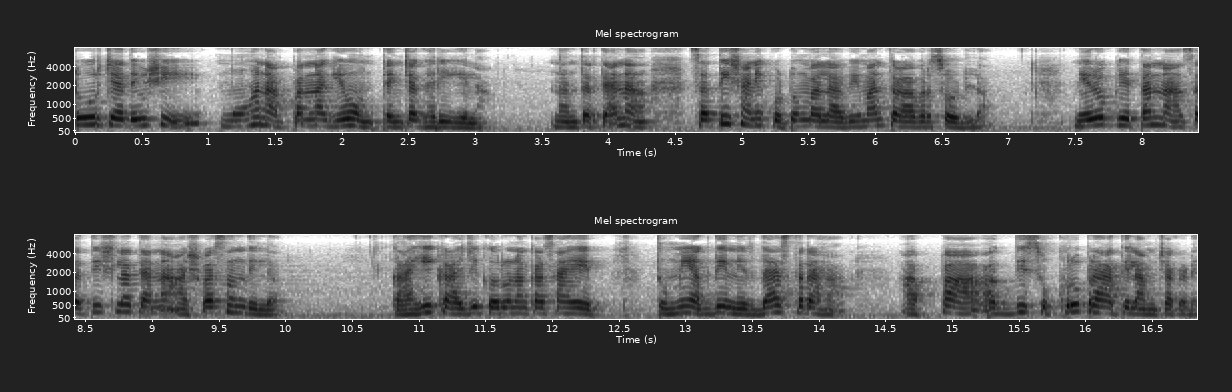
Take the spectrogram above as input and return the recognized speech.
टूरच्या दिवशी मोहन आप्पांना घेऊन त्यांच्या घरी गेला. नंतर त्यानं सतीश आणि कुटुंबाला विमानतळावर सोडलं. निरोप घेताना सतीशला त्यांना आश्वासन दिलं. काही काळजी करू नका साहेब. तुम्ही अगदी निर्धास्त राहा. आप्पा अगदी सुखरूप राहतील आमच्याकडे.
